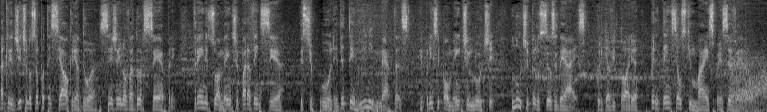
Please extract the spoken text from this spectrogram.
Acredite no seu potencial criador, seja inovador sempre, treine sua mente para vencer. Estipule, determine metas e principalmente lute. Lute pelos seus ideais, porque a vitória pertence aos que mais perseveram.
